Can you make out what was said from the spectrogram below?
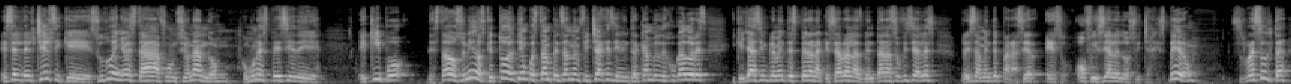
es el del Chelsea, que su dueño está funcionando como una especie de equipo de Estados Unidos, que todo el tiempo están pensando en fichajes y en intercambios de jugadores y que ya simplemente esperan a que se abran las ventanas oficiales precisamente para hacer eso, oficiales los fichajes. Pero resulta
